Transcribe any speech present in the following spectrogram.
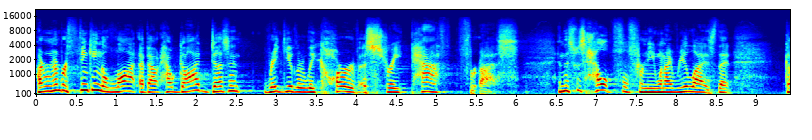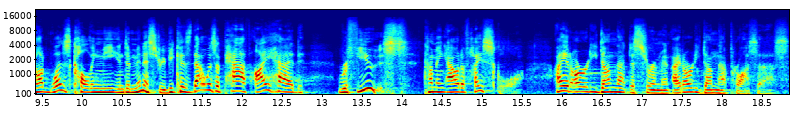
I remember thinking a lot about how God doesn't regularly carve a straight path for us. And this was helpful for me when I realized that God was calling me into ministry because that was a path I had refused coming out of high school. I had already done that discernment, I'd already done that process.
